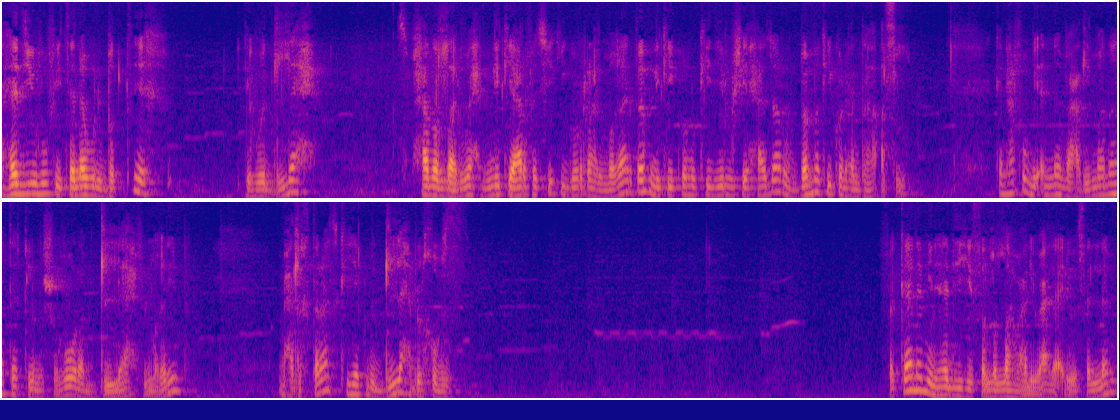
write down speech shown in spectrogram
هديه في تناول البطيخ اللي هو الدلاح. سبحان الله الواحد ملي كيعرف هادشي كيقول راه المغاربة ملي كيكونوا كيديروا شي حاجة ربما كيكون عندها أصل. كنعرفوا بأن بعض المناطق المشهورة بالدلاح في المغرب بعض الخطرات كياكلوا الدلاح بالخبز. فكان من هديه صلى الله عليه وعلى آله وسلم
